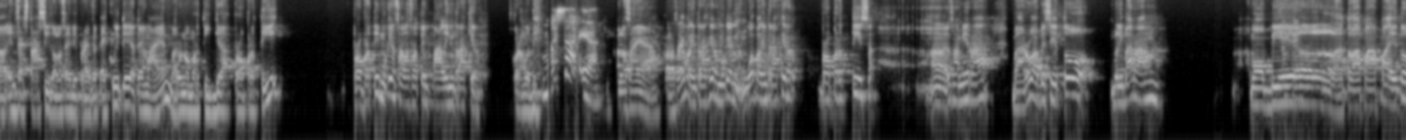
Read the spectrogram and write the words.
uh, investasi kalau saya di private equity atau yang lain. Baru nomor tiga properti. Properti mungkin salah satu yang paling terakhir kurang lebih. Masa ya? Kalau saya, kalau saya paling terakhir mungkin gue paling terakhir properti uh, Samira. Baru habis itu beli barang mobil okay. atau apa-apa itu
